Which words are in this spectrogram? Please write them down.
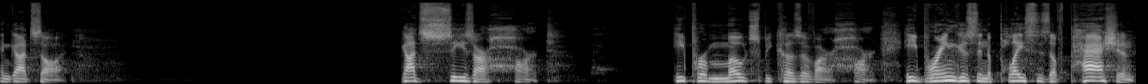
And God saw it. God sees our heart. He promotes because of our heart. He brings us into places of passion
